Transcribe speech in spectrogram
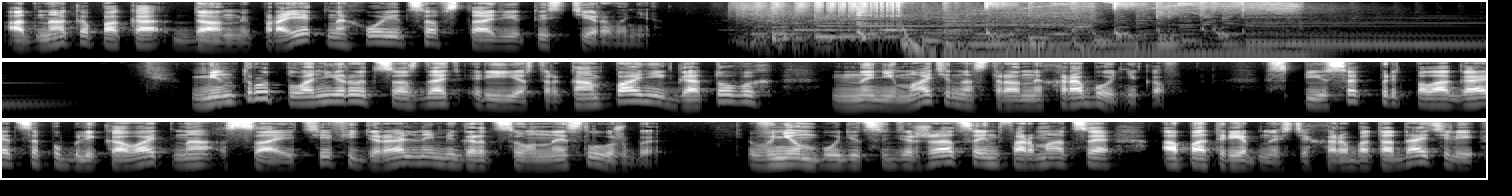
Однако пока данный проект находится в стадии тестирования. Минтруд планирует создать реестр компаний, готовых нанимать иностранных работников. Список предполагается публиковать на сайте Федеральной миграционной службы. В нем будет содержаться информация о потребностях работодателей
